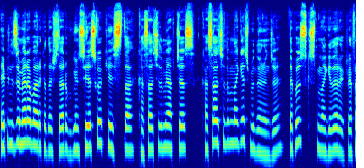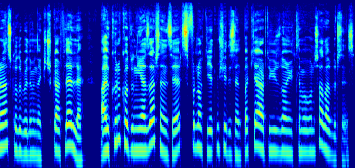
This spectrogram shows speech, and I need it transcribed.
Hepinize merhaba arkadaşlar. Bugün CSGO Case'da kasa açılımı yapacağız. Kasa açılımına geçmeden önce depozit kısmına gelerek referans kodu bölümüne küçük harflerle aykırı kodunu yazarsanız eğer 0.77 cent bakiye artı %10 yükleme bonusu alabilirsiniz.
